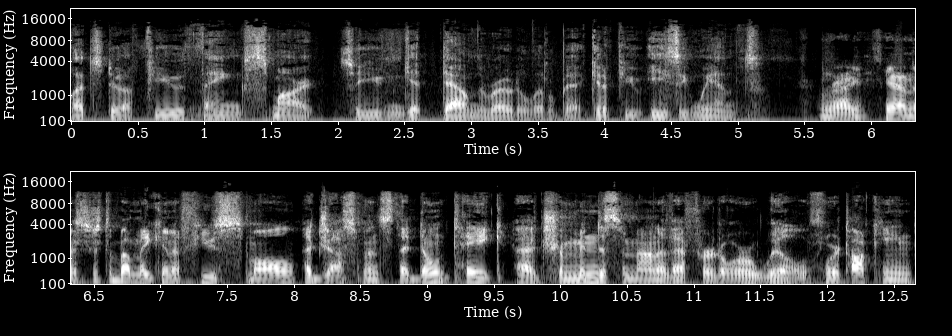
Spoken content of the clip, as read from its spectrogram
Let's do a few things smart so you can get down the road a little bit, get a few easy wins. Right. Yeah, and it's just about making a few small adjustments that don't take a tremendous amount of effort or will. We're talking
